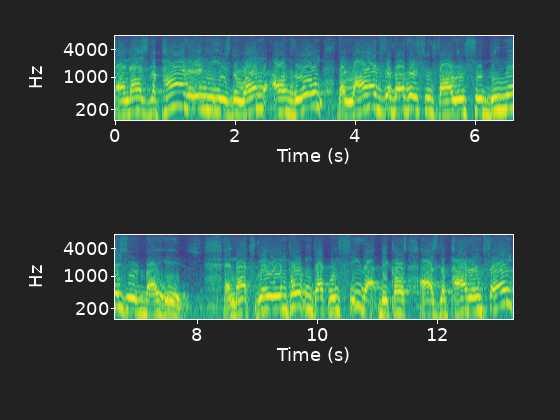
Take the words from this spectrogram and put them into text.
And as the pattern, he is the one on whom the lives of others who follow should be measured by his. And that's very important that we see that because as the pattern son,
